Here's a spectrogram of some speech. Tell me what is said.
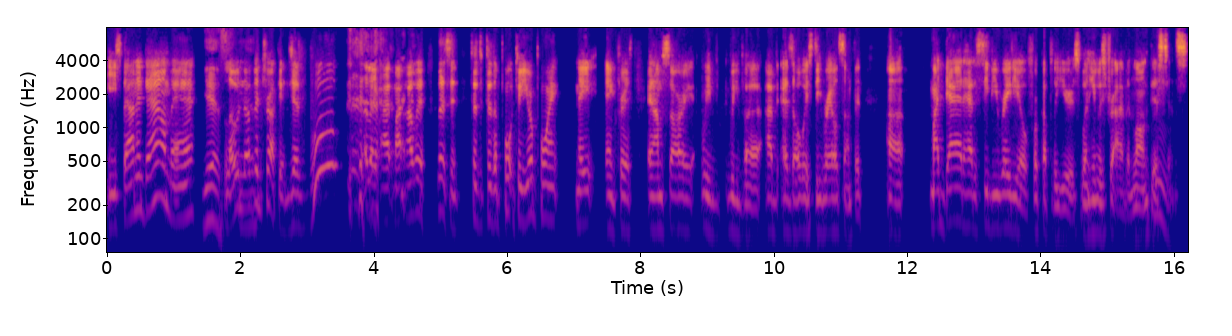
Eastbound and down, man. Yes. Loading up and trucking, just woo. like I, my, I would listen to to the point to your point, Nate and Kris. And I'm sorry, we've we've uh, I've as always derailed something. Uh, my dad had a CB radio for a couple of years when he was driving long distance.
